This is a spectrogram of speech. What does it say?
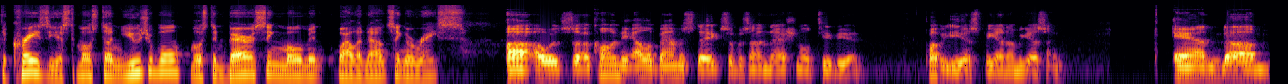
The craziest, most unusual, most embarrassing moment while announcing a race. Uh, I was uh, calling the Alabama Stakes. It was on national TV, probably ESPN, I'm guessing. And um,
